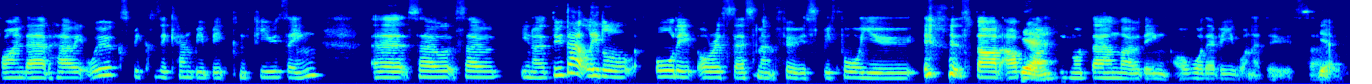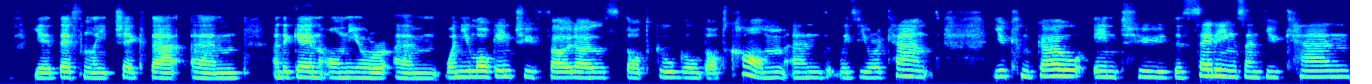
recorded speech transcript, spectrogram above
find out how it works because it can be a bit confusing. Uh, so, so you know, do that little audit or assessment first before you start uploading yeah. or downloading or whatever you want to do. So, yeah yeah, definitely check that. Um, and again, on your um, when you log into photos.google.com and with your account, you can go into the settings and you can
